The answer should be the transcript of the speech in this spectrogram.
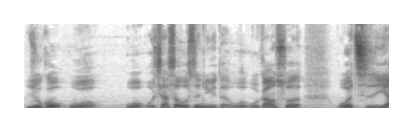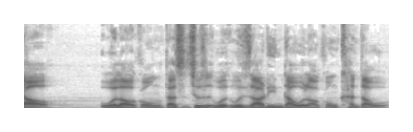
如果我我我假设我是女的，我我刚刚说了，我只要我老公，但是就是我我只要令到我老公看到我，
